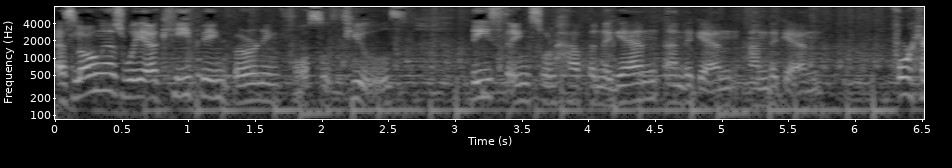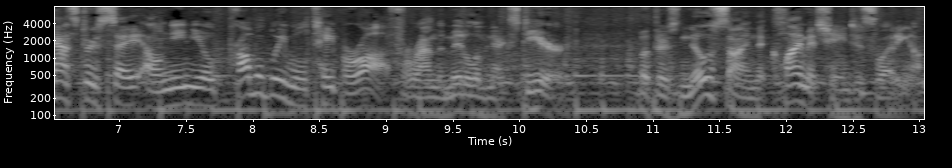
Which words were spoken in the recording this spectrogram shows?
as long as we are keeping burning fossil fuels, these things will happen again and again and again. Forecasters say El Nino probably will taper off around the middle of next year, but there's no sign that climate change is letting up.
